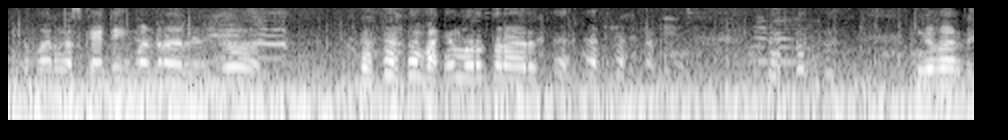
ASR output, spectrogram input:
இங்க பாருங்க ஸ்கேட்டிங் பண்றாரு. ஐயோ. பயமுறுத்துறாரு. இங்க பாருங்க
